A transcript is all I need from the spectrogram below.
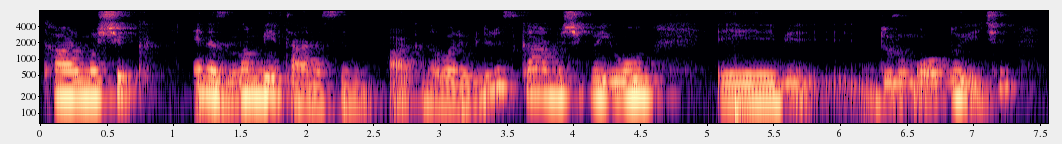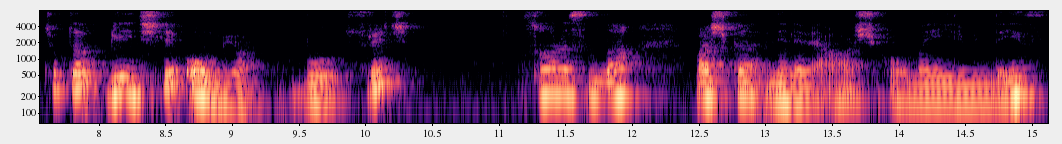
karmaşık en azından bir tanesinin farkına varabiliriz. Karmaşık ve yoğun e, bir durum olduğu için çok da bilinçli olmuyor bu süreç. Sonrasında başka nelere aşık olma eğilimindeyiz.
